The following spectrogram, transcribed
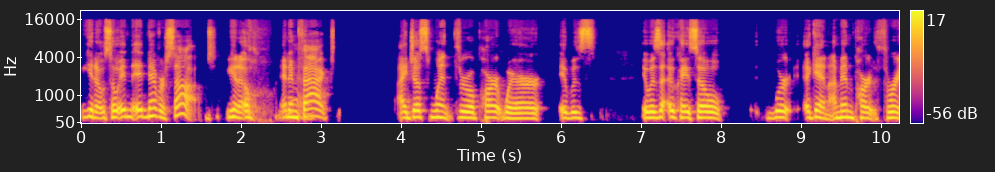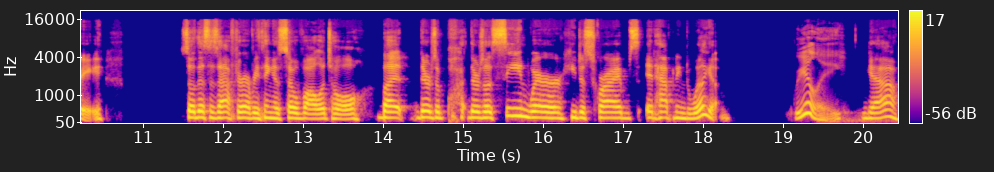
you know, so it, it never stopped, you know, and yeah. in fact, I just went through a part where it was, it was okay. So we're, again, I'm in part three. So this is after everything is so volatile, but there's a, there's a scene where he describes it happening to William. Really? Yeah,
